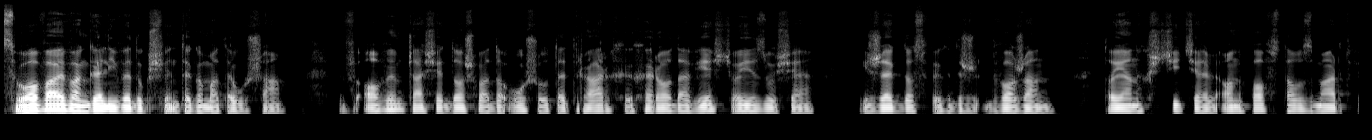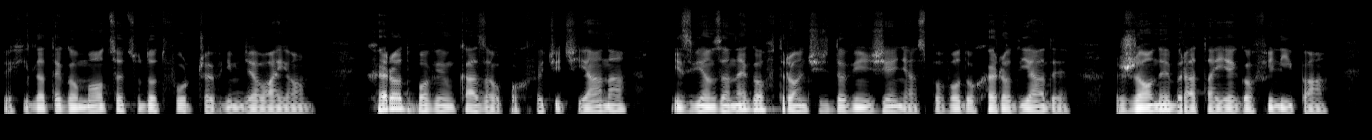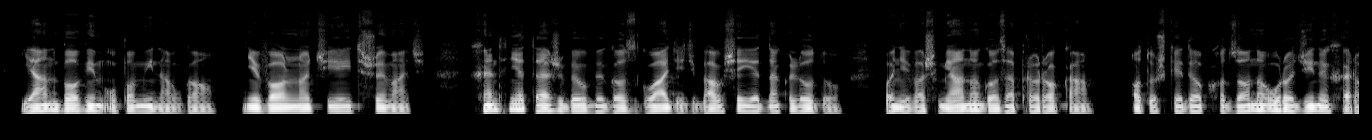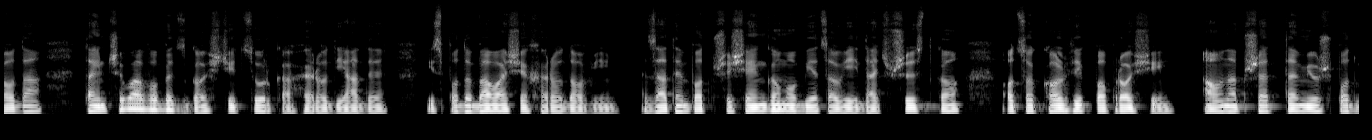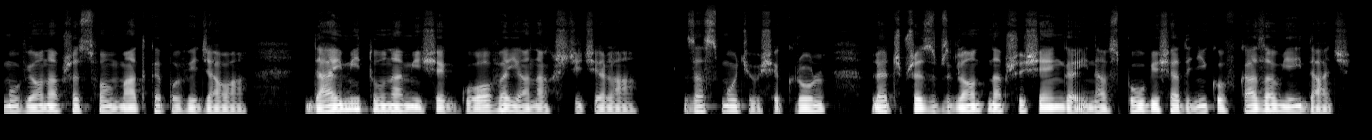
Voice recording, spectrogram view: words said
Słowa Ewangelii według świętego Mateusza. W owym czasie doszła do uszu tetrarchy Heroda wieść o Jezusie i rzekł do swych dworzan: To Jan Chrzciciel, on powstał z martwych i dlatego moce cudotwórcze w nim działają. Herod bowiem kazał pochwycić Jana i związanego wtrącić do więzienia z powodu Herodiady, żony brata jego Filipa. Jan bowiem upominał go nie wolno ci jej trzymać. Chętnie też byłby go zgładzić, bał się jednak ludu, ponieważ miano go za proroka. Otóż kiedy obchodzono urodziny Heroda, tańczyła wobec gości córka Herodiady i spodobała się Herodowi. Zatem pod przysięgą obiecał jej dać wszystko, o cokolwiek poprosi, a ona przedtem już podmówiona przez swą matkę powiedziała: Daj mi tu na misie głowę Jana Chrzciciela. Zasmucił się król, lecz przez wzgląd na przysięgę i na współbiesiadników kazał jej dać.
